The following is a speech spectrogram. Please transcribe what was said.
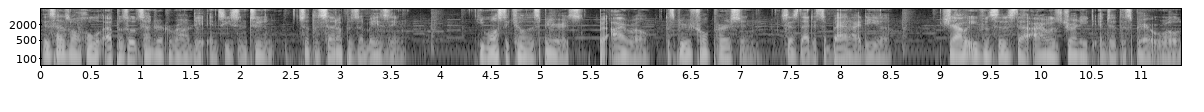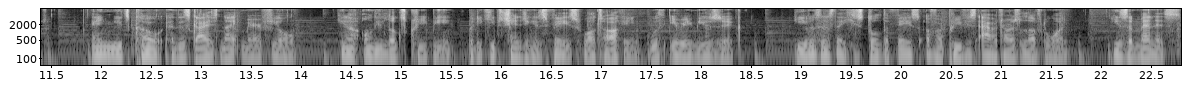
This has a whole episode centered around it in season 2, so the setup is amazing. He wants to kill the spirits, but Iroh, a spiritual person, says that it's a bad idea. Zhao even says that Iroh's journeyed into the spirit world. Aang meets Koh and this guy is nightmare fuel. He not only looks creepy, but he keeps changing his face while talking with eerie music. He even says that he stole the face of a previous avatar's loved one. He's a menace,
